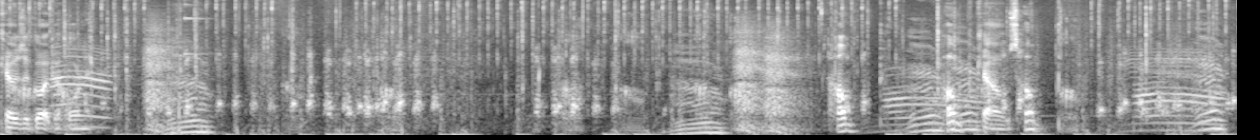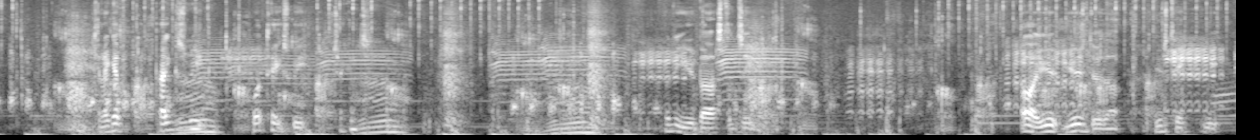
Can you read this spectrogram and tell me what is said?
Cows have got the be horny. Hump. Hump cows, hump. Can I get pigs wheat? What takes wheat? Chickens? What do you bastards eat? Oh, you you do that. You take wheat.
